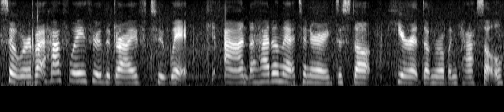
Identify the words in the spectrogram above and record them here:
So we're about halfway through the drive to Wick and I had on the itinerary to stop here at Dunrobin Castle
